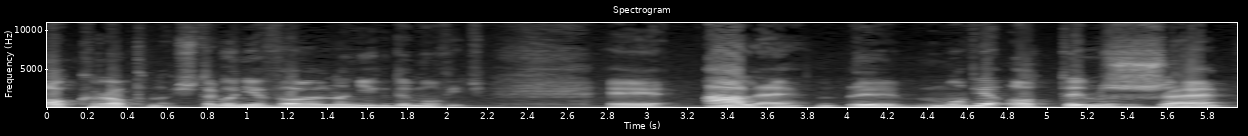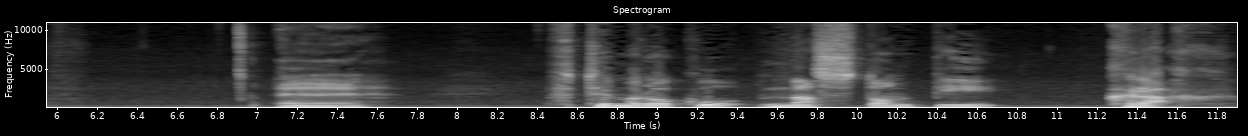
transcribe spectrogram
okropność. Tego nie wolno nigdy mówić. E, ale e, mówię o tym, że e, w tym roku nastąpi krach.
